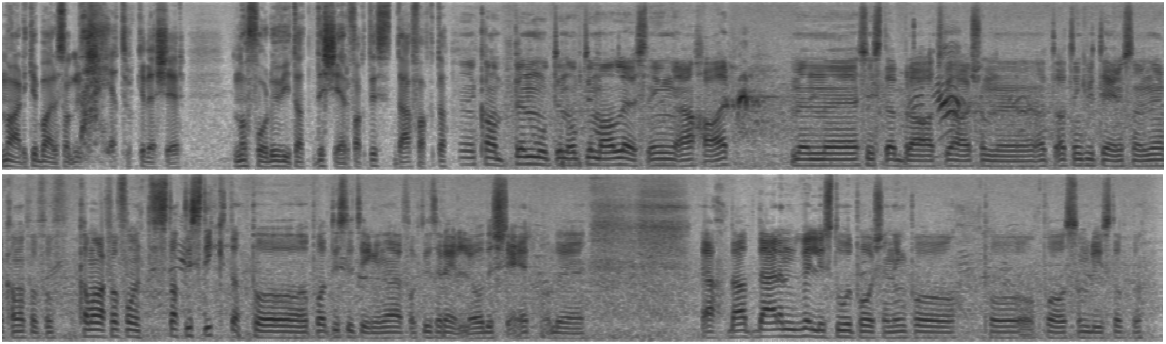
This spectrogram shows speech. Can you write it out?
Nå er det ikke bare sånn Nei, jeg tror ikke det skjer. Nå får du vite at det skjer faktisk. Det er fakta. Kampen mot en optimal løsning er hard. Men eh, jeg syns det er bra at vi har sånne, at, at en kvitteringsordning kan man i hvert fall få en statistikk da, på, på, at disse tingene er faktisk reelle og det skjer. Og det, ja, det er en veldig stor påkjenning på, på, på oss som blir stoppet.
